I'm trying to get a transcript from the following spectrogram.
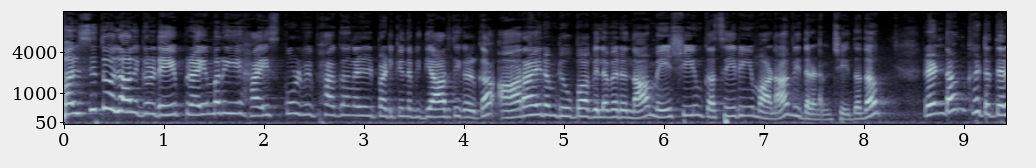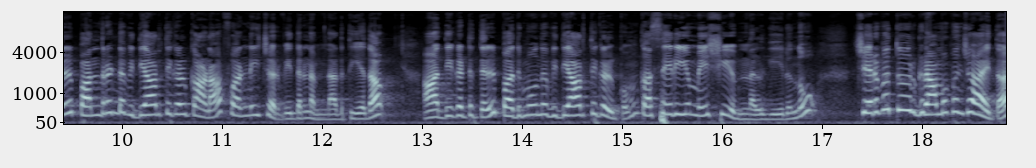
മത്സ്യത്തൊഴിലാളികളുടെ പ്രൈമറി ഹൈസ്കൂൾ വിഭാഗങ്ങളിൽ പഠിക്കുന്ന വിദ്യാർത്ഥികൾക്ക് ആറായിരം രൂപ വില വരുന്ന മേശയും കസേരയുമാണ് വിതരണം ചെയ്തത്. രണ്ടാം ഘട്ടത്തിൽ പന്ത്രണ്ട് വിദ്യാർത്ഥികൾക്കാണ് ഫർണിച്ചർ വിതരണം നടത്തിയത്. ആദ്യഘട്ടത്തിൽ പതിമൂന്ന് വിദ്യാർത്ഥികൾക്കും കസേരയും മേശയും നൽകിയിരുന്നു. ചെറുവത്തൂർ ഗ്രാമപഞ്ചായത്ത്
